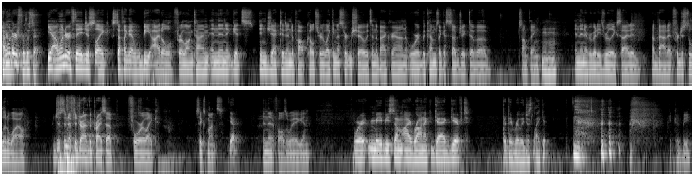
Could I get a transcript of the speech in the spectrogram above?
I wonder if- for the set. Yeah, I wonder if they just like stuff like that will be idle for a long time and then it gets injected into pop culture, like in a certain show, it's in the background, or it becomes like a subject of a something. Mm-hmm. And then everybody's really excited about it for just a little while. Just enough to drive the price up for like six months. Yep. And then it falls away again. Where it may be some ironic gag gift, but they really just like it. It could be.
